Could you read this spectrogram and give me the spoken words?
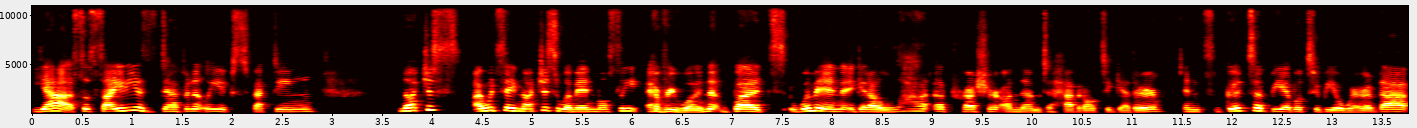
yeah, society is definitely expecting not just i would say not just women mostly everyone but women get a lot of pressure on them to have it all together and it's good to be able to be aware of that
